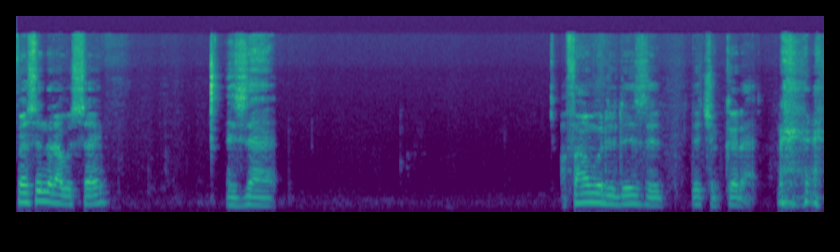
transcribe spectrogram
First thing that I would say is that find what it is that, that you're good at.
